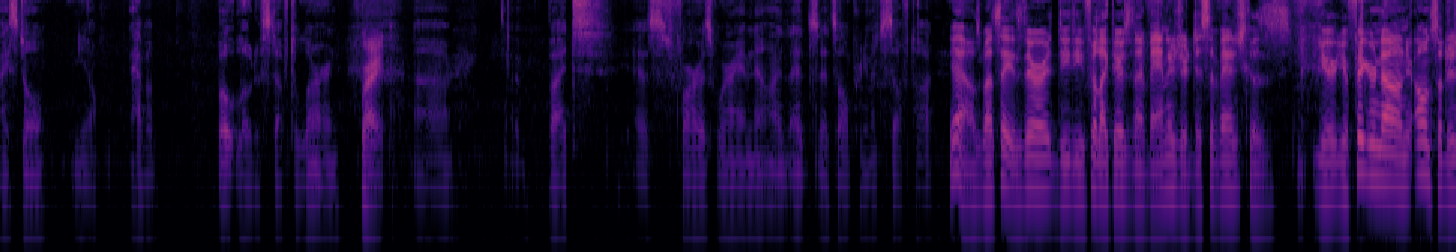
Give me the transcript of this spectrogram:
I still, you know, have a boatload of stuff to learn right. but as far as where I am now, I, it's it's all pretty much self taught. Yeah, I was about to say, is there? Do you feel like there's an advantage or disadvantage because you're you're figuring it out on your own? So there's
